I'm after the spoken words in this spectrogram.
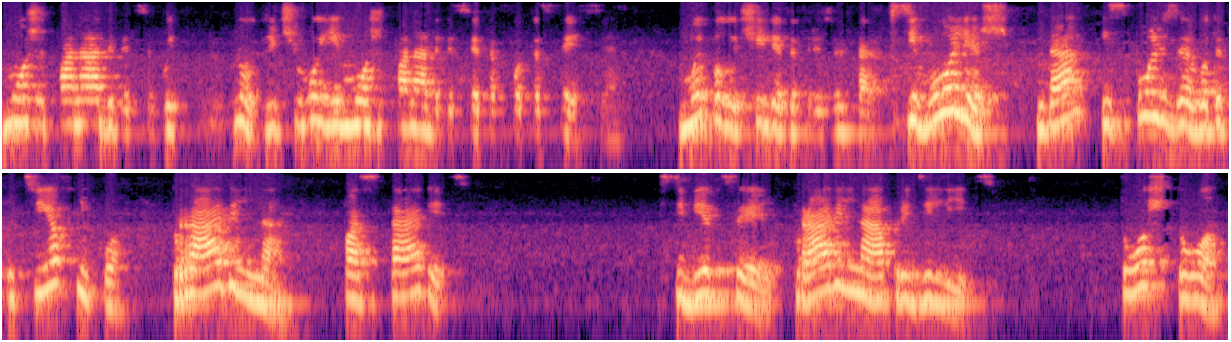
может понадобиться быть, ну, для чего ей может понадобиться эта фотосессия, мы получили этот результат. Всего лишь да, используя вот эту технику, правильно поставить себе цель, правильно определить то, что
